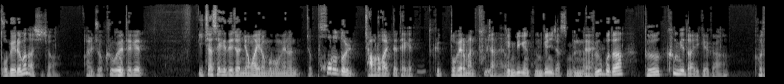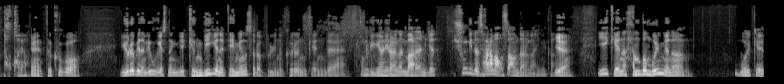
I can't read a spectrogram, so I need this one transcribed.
도베르만 아시죠? 알죠. 그 외에 되게 2차 세계대전 영화 이런 거 보면은 저 포로들 잡으러 갈 때 되게 그 도베르만 풀잖아요. 경비견 군견이지 않습니까? 네. 그거보다 더 큽니다, 이 개가. 그보다 더 커요. 예, 더 크고 유럽이나 미국에서는 이제 경비견의 대명사로 불리는 그런 개인데 경비견이라는 건 말하자면 이제 흉기든 사람하고 싸운다는 거 아닙니까? 예. 이 개는 한 번 물면은 뭐 이렇게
